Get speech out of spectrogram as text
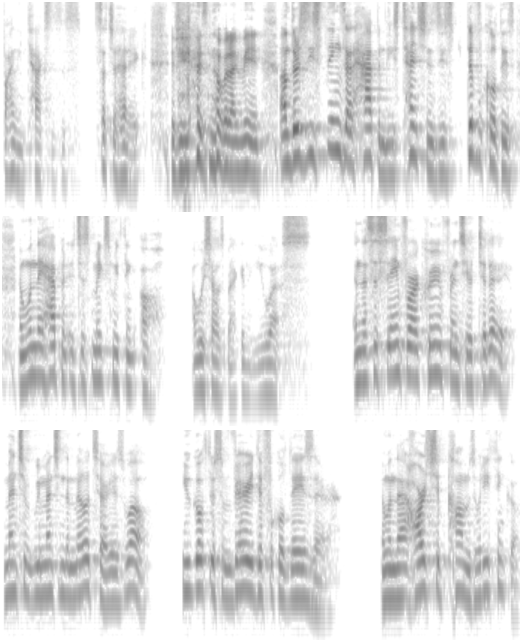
filing taxes is such a headache, if you guys know what I mean. Um, there's these things that happen, these tensions, these difficulties, and when they happen, it just makes me think, oh, I wish I was back in the US. And that's the same for our Korean friends here today. Mentioned, we mentioned the military as well. You go through some very difficult days there. And when that hardship comes, what do you think of?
